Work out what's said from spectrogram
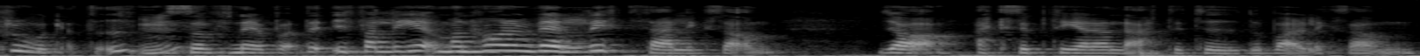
provokativ mm. så funderar jag på, ifall det, man har en väldigt så här liksom, ja, accepterande attityd och bara liksom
